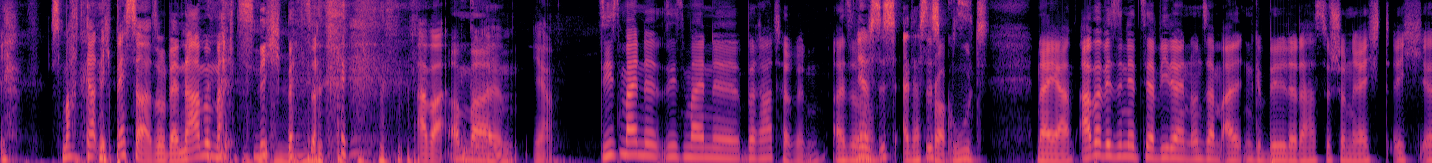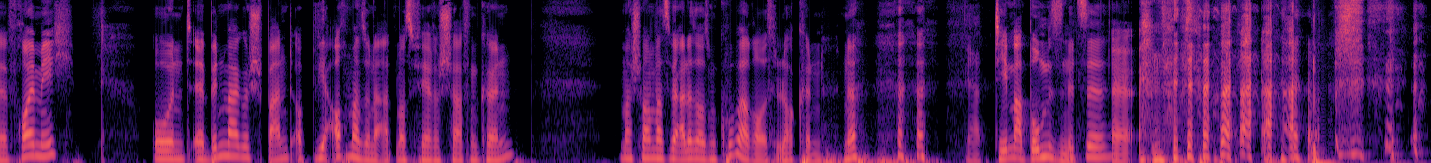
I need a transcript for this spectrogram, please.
Es macht gerade nicht besser, so der Name macht es nicht besser. Aber Oh ähm, ja. Sie ist meine, sie ist meine Beraterin. Also, Ja, das ist, das ist gut. naja, aber wir sind jetzt ja wieder in unserem alten Gebilde, da hast du schon recht. Ich äh, freue mich und äh, bin mal gespannt, ob wir auch mal so eine Atmosphäre schaffen können. Mal schauen, was wir alles aus dem Kuba rauslocken, ne? Ja, Thema Bumsen. Willst du? Äh,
